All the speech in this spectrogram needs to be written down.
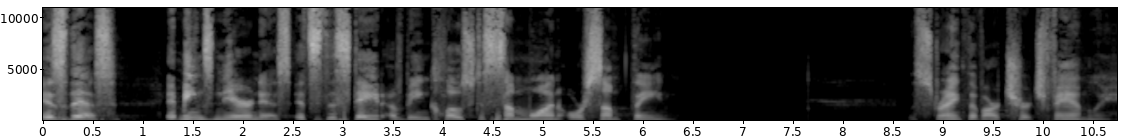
is this. It means nearness. It's the state of being close to someone or something. The strength of our church family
